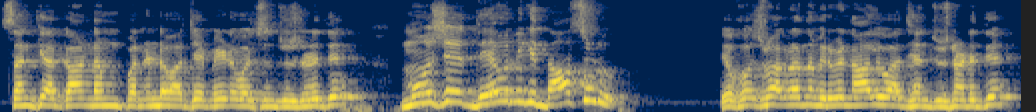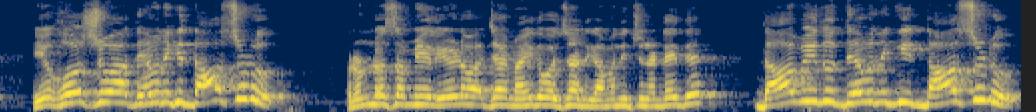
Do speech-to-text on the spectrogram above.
సంఖ్యాకాండం పన్నెండవ అధ్యాయం ఏడవ వచనం చూసినట్టయితే మోసే దేవునికి దాసుడు. యహోస్వా గ్రంథం ఇరవై నాలుగో అధ్యాయం చూసినట్టయితే యహోశువ దేవునికి దాసుడు. రెండో సమయాలు ఏడవ అధ్యాయం ఐదవ వచనాన్ని గమనించినట్టయితే దావీదు దేవునికి దాసుడు.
